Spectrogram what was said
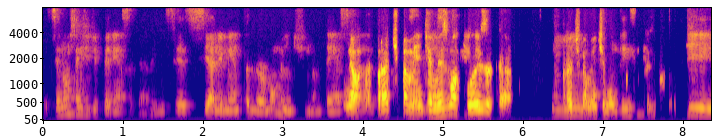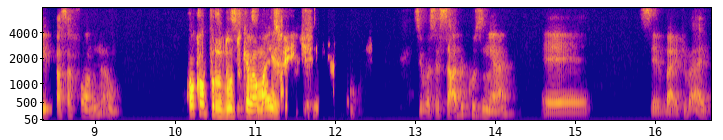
você não sente diferença, cara. E você se alimenta normalmente, não tem essa... Não, é praticamente a mesma coisa, cara. Sim, praticamente a mesma coisa. Não tem de passar fome, não. Qual é o produto que ela mais vende? Se você sabe cozinhar, é, você vai que vai.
